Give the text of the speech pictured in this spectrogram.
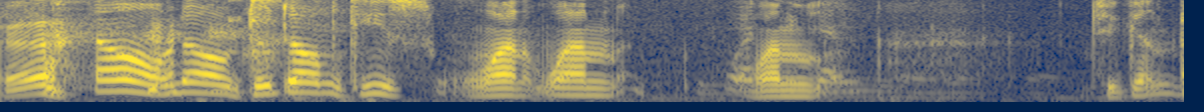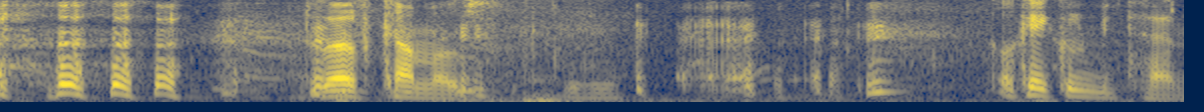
No, no, two donkeys, one one one chicken, 12 camels. Okay, could be 10.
